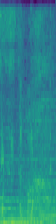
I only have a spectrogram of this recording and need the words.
passes the ball.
